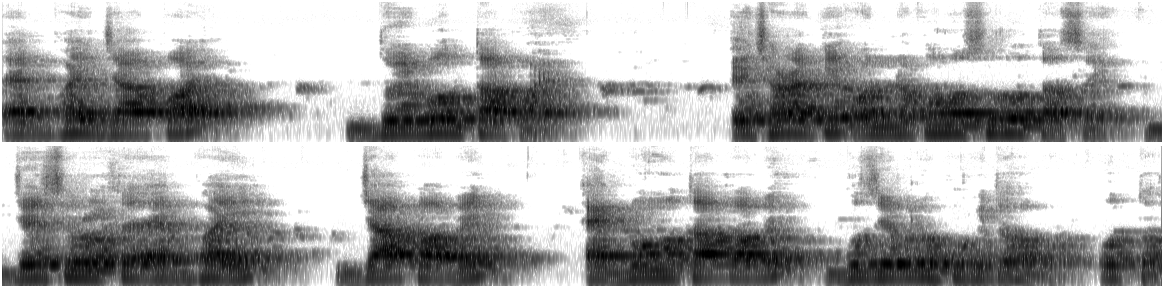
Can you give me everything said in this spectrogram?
এক ভাই যা পায়, দুই বোন তা পায়। এছাড়া কি অন্য কোনো সুরত আছে? যে সুরতে এক ভাই যা পাবে, এক বোনও তা পাবে, বুঝে বলে উপকৃত হব। উত্তর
